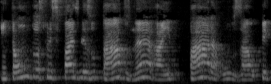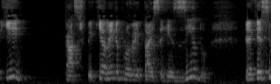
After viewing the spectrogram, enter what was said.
então, um dos principais resultados né, aí para usar o pequi, casca de pequi, além de aproveitar esse resíduo, é que se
